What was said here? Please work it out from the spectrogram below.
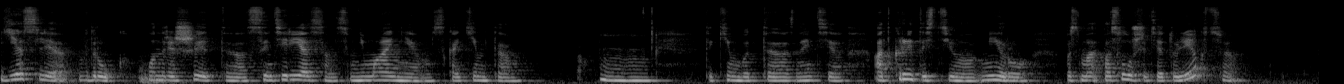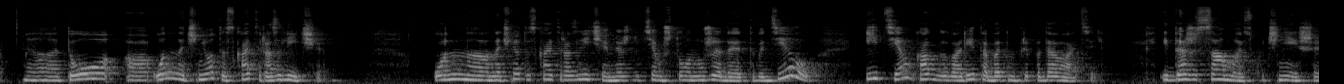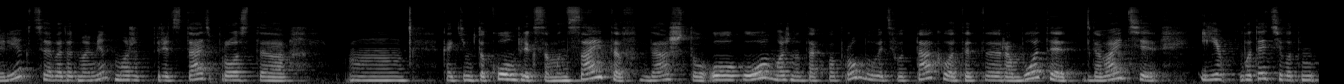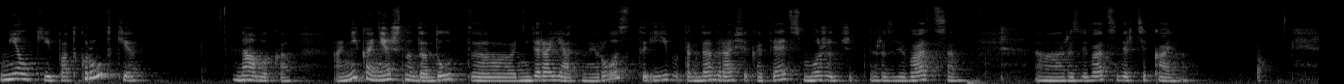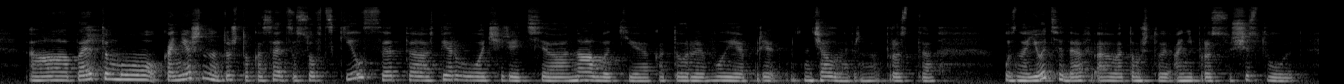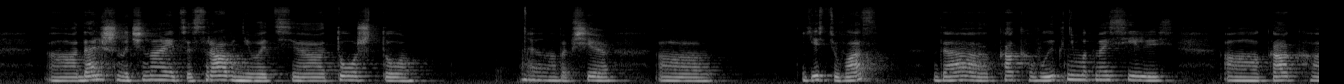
если вдруг он решит э, с интересом, с вниманием, с каким-то таким вот, э, знаете, открытостью миру послушать эту лекцию, э, то он начнет искать различия. Он начнет искать различия между тем, что он уже до этого делал, и тем, как говорит об этом преподаватель. И даже самая скучнейшая лекция в этот момент может предстать просто каким-то комплексом инсайтов, да, что ого, можно так попробовать, вот так вот, это работает, давайте. И вот эти вот мелкие подкрутки навыка, они, конечно, дадут э, невероятный рост, и вот тогда график опять может развиваться, э, развиваться вертикально. А, поэтому, конечно, то, что касается soft skills, это в первую очередь э, навыки, которые вы сначала, наверное, просто узнаете да, о том, что они просто существуют. А, дальше начинаете сравнивать э, то, что э, вообще есть у вас, да, как вы к ним относились, как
